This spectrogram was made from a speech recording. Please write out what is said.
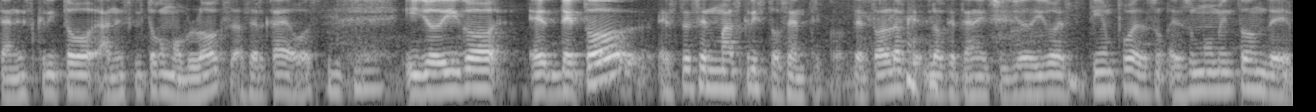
te han escrito, han escrito como blogs acerca de vos. Y yo digo, eh, de todo, este es el más cristocéntrico, de todo lo que, lo que te han hecho. Y yo digo, este tiempo es, es un momento donde,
